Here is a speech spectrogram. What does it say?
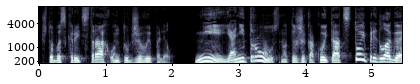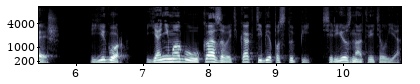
Чтобы скрыть страх, он тут же выпалил. «Не, я не трус, но ты же какой-то отстой предлагаешь!» «Егор, я не могу указывать, как тебе поступить», — серьезно ответил я.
